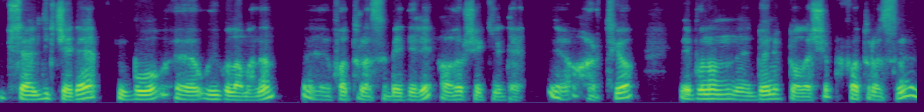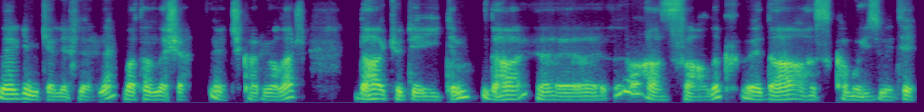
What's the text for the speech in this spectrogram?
Yükseldikçe de bu uygulamanın faturası bedeli ağır şekilde artıyor ve bunun e, dönüp dolaşıp faturasını vergi mükelleflerine, vatandaşa e, çıkarıyorlar. Daha kötü eğitim, daha e, az sağlık ve daha az kamu hizmeti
